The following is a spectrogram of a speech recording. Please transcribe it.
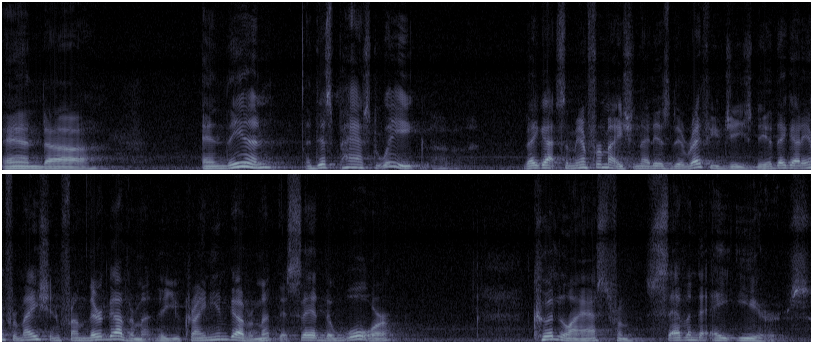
And, uh, and then this past week, they got some information, that is, the refugees did, they got information from their government, the Ukrainian government, that said the war could last from seven to eight years.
